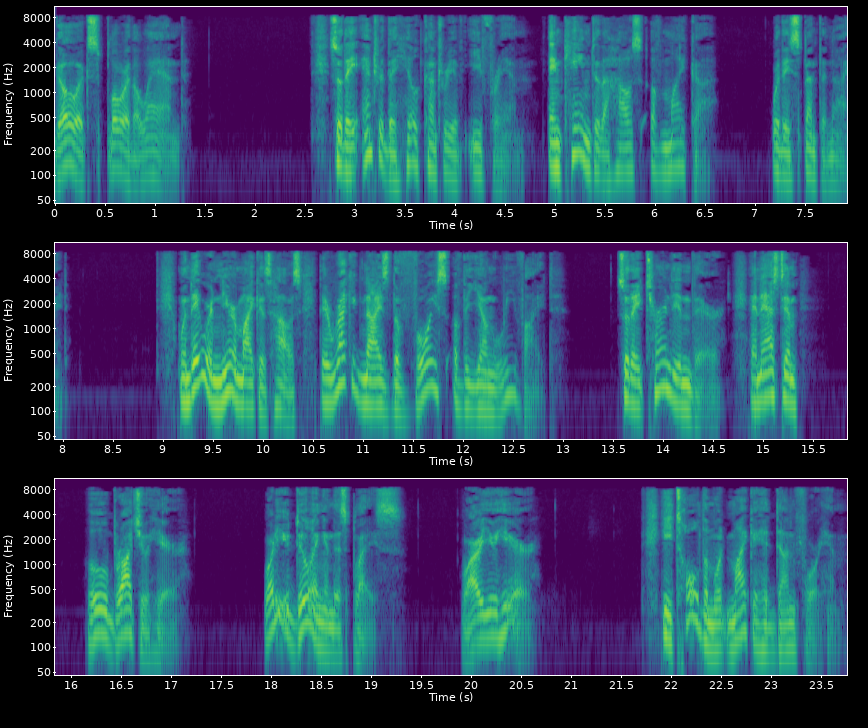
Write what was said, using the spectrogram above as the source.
go explore the land so they entered the hill country of ephraim and came to the house of micah where they spent the night. When they were near micah's house they recognized the voice of the young levite. So they turned in there and asked him who brought you here? What are you doing in this place? Why are you here? He told them what micah had done for him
